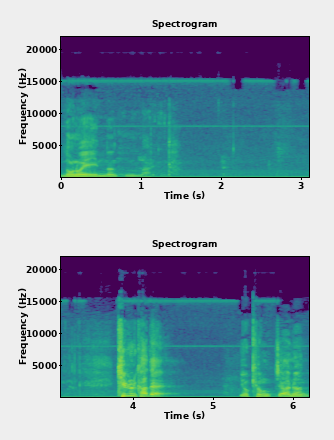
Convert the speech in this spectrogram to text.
논어에 있는 말입니다. 길을 가되, 이 경자는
